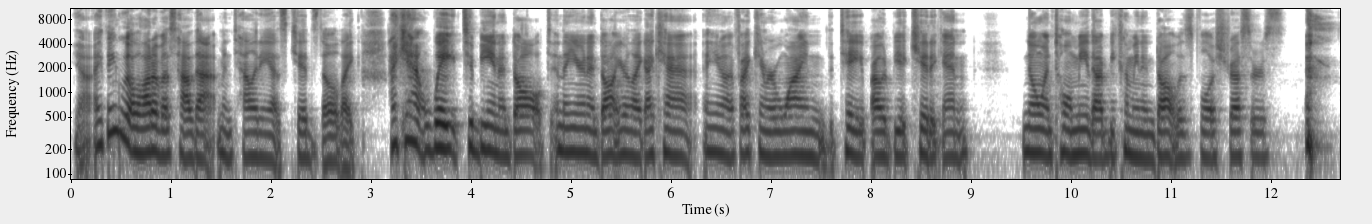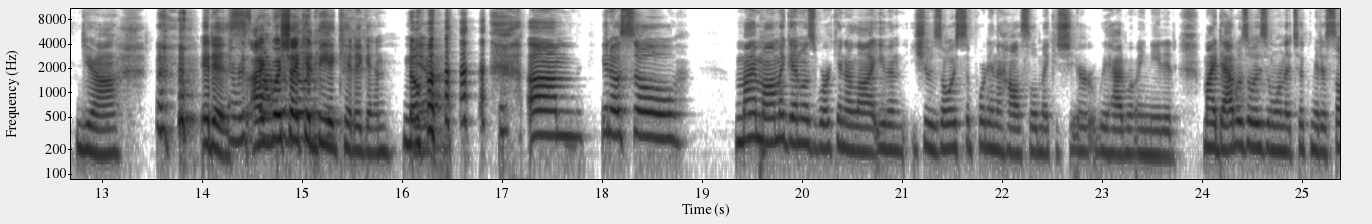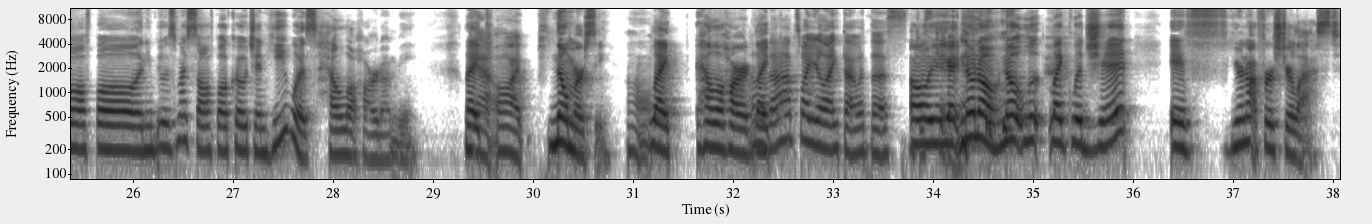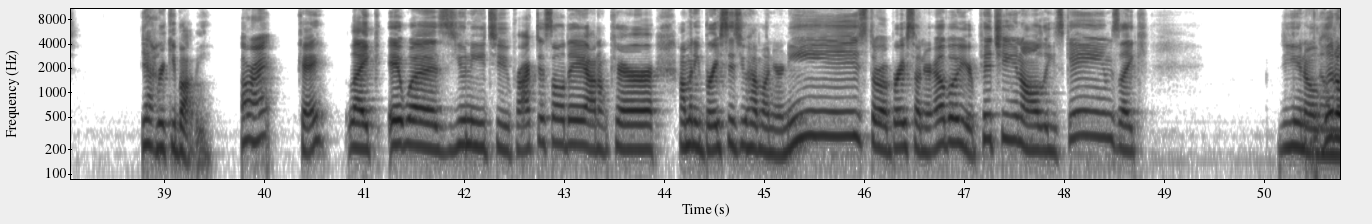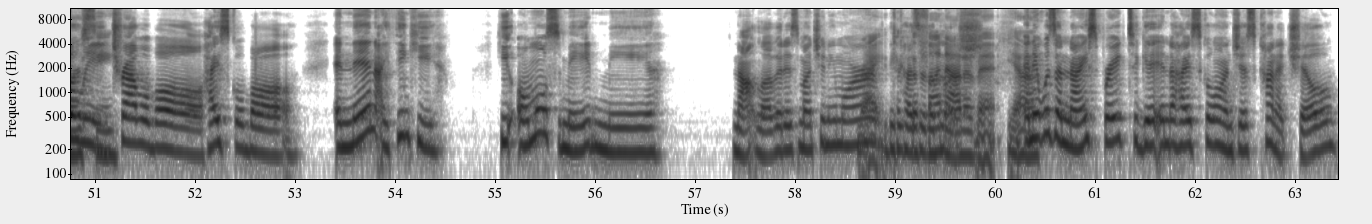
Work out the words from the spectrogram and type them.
Yeah, I think a lot of us have that mentality as kids, though. Like, I can't wait to be an adult. And then you're an adult, you're like, I can't, you know, if I can rewind the tape, I would be a kid again. No one told me that becoming an adult was full of stressors. Yeah, it is. I wish I could be a kid again. No. Yeah. um, you know, so my mom again was working a lot. Even she was always supporting the household, making sure we had what we needed. My dad was always the one that took me to softball, and he was my softball coach, and he was hella hard on me, like yeah. Oh, I, no mercy, oh. like hella hard, Oh, like that's why you're like that with us. oh yeah, no, no, no, le- like legit. If you're not first, you're last. Yeah. Ricky Bobby. All right. Okay. Like it was, you need to practice all day. I don't care how many braces you have on your knees, throw a brace on your elbow, you're pitching all these games. Like, you know, No little mercy. league, travel ball, high school ball. And then I think he he almost made me not love it as much anymore Right. because the of fun the out of it. Yeah. And it was a nice break to get into high school and just kind of chill,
